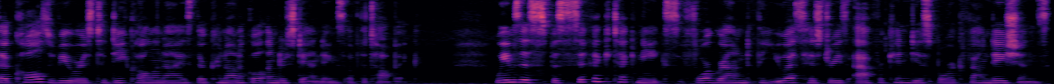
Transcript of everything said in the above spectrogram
that calls viewers to decolonize their canonical understandings of the topic. Weems's specific techniques foreground the U.S. history's African diasporic foundations,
